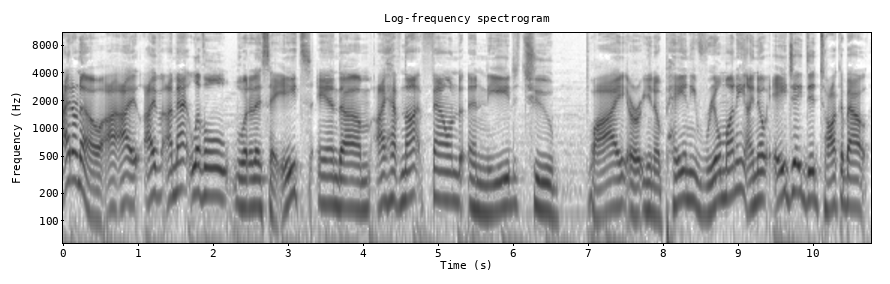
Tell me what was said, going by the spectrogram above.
I don't know. I, I I'm at level what did I say eight, and um, I have not found a need to buy or you know pay any real money. I know AJ did talk about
